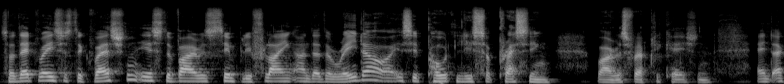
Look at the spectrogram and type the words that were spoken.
So that raises the question is the virus simply flying under the radar or is it potently suppressing virus replication? And I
